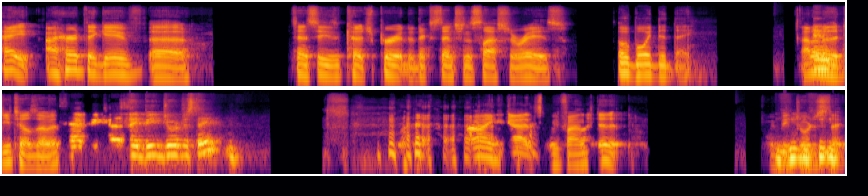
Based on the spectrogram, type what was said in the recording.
Hey, I heard they gave uh Tennessee coach Pruitt an extension slash a raise. oh boy, did they. I don't know the details of it. Is that because they beat Georgia State? I guys, we finally did it. We beat Georgia State.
